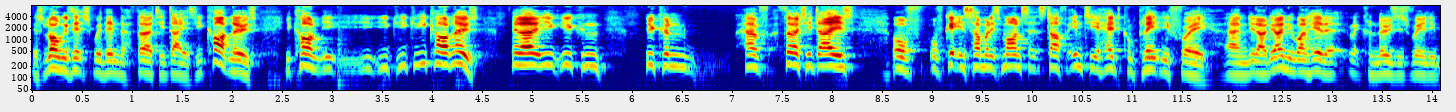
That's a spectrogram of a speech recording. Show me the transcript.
as long as it's within the 30 days. You can't lose. You can't. You, you, you, you can't lose. You know, you, you can you can have 30 days of, of getting somebody's mindset stuff into your head completely free. And you know, the only one here that, that can lose is really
